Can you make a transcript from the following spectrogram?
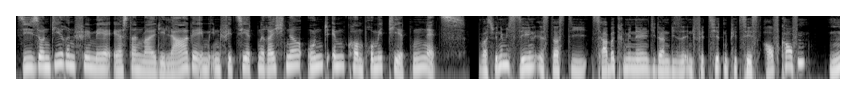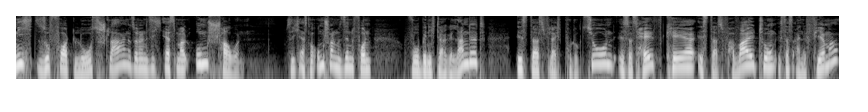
Sie sondieren vielmehr erst einmal die Lage im infizierten Rechner und im kompromittierten Netz. Was wir nämlich sehen, ist, dass die Cyberkriminellen, die dann diese infizierten PCs aufkaufen, nicht sofort losschlagen, sondern sich erstmal umschauen. Sich erstmal umschauen im Sinne von, wo bin ich da gelandet? Ist das vielleicht Produktion? Ist das Healthcare? Ist das Verwaltung? Ist das eine Firma?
